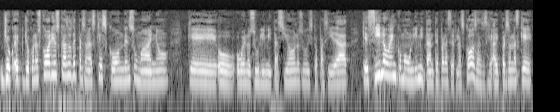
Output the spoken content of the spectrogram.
yo, eh, yo conozco varios casos de personas que esconden su mano, que, o, o, bueno, su limitación o su discapacidad, que sí lo ven como un limitante para hacer las cosas. Hay personas que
